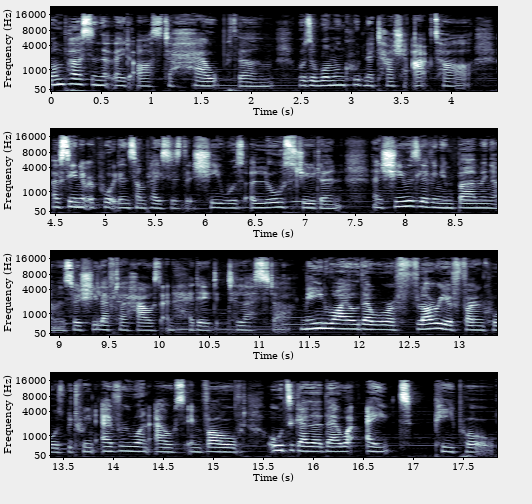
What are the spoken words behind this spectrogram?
One person that they'd asked to help them was a woman called Natasha Akhtar. I've seen it reported in some places that she was a law student and she was living in Birmingham, and so she left her house and headed to Leicester. Meanwhile, there were a flurry of phone calls between everyone else involved. Altogether, there were eight people,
